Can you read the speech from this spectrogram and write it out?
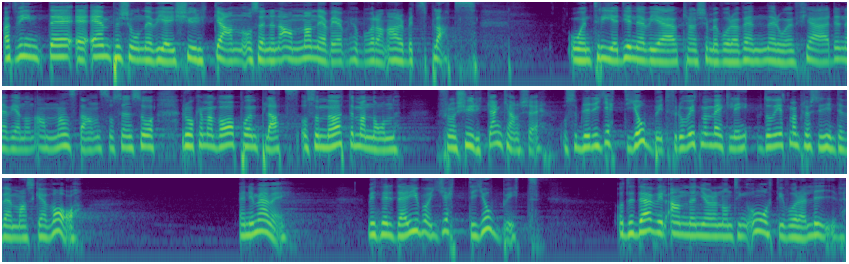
Att vi inte är en person när vi är i kyrkan och sen en annan när vi är på vår arbetsplats. Och en tredje när vi är kanske med våra vänner och en fjärde när vi är någon annanstans. Och sen så råkar man vara på en plats och så möter man någon från kyrkan kanske. Och så blir det jättejobbigt för då vet man, verkligen, då vet man plötsligt inte vem man ska vara. Är ni med mig? Vet ni, det där är ju bara jättejobbigt. Och det där vill anden göra någonting åt i våra liv.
